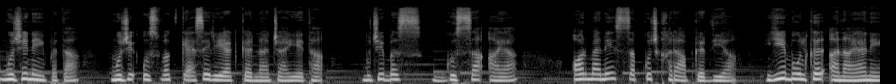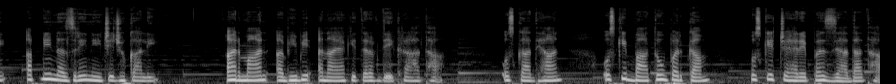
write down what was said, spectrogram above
मुझे नहीं पता, मुझे उस वक्त कैसे रिएक्ट करना चाहिए था। मुझे बस गुस्सा आया और मैंने सब कुछ खराब कर दिया। ये बोलकर अनाया ने अपनी नज़रें नीचे झुका ली अरमान अभी भी अनाया की तरफ़ देख रहा था। उसका ध्यान उसकी बातों पर कम, उसके चेहरे पर ज़्यादा था।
